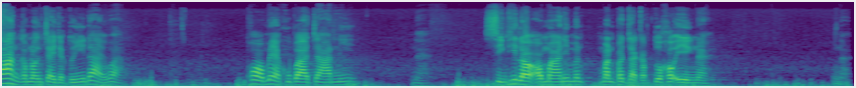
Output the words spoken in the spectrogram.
สร้างกำลังใจจากตัวนี้ได้ว่า พ่อแม่ครูบาอาจารย์นี้นะสิ่งที่เราเอามานี่มันมันประจักษ์กับตัวเขาเองนะ นะ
